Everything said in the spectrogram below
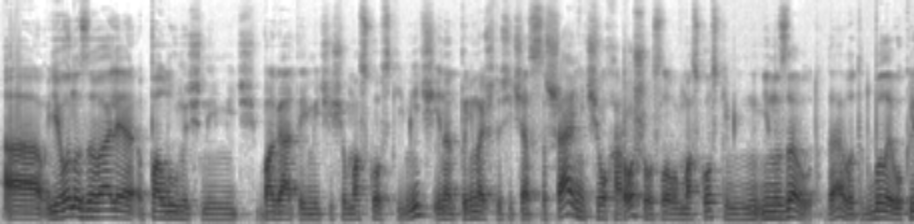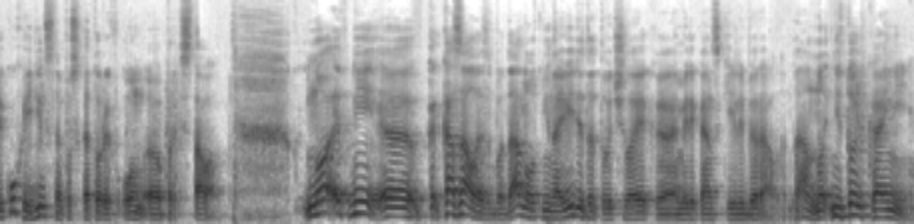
А, его называли полуночный меч, богатый меч, еще московский меч. И надо понимать, что сейчас в США ничего хорошего словом московским не назовут. Да? Вот это была его кликуха, единственная, после которой он э, протестовал. Но это не, э, казалось бы, да, но вот ненавидят этого человека американские либералы. Да, но не только они.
